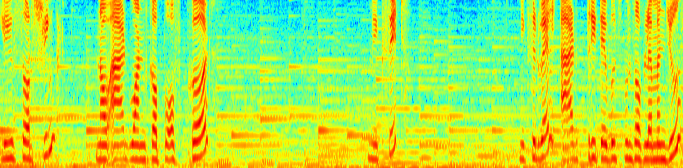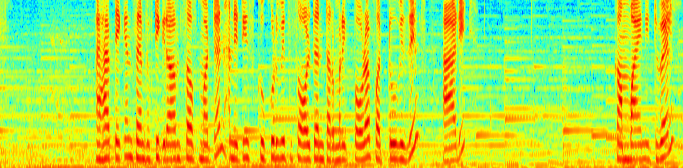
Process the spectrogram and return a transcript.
Leaves are shrinked. Now add 1 cup of curd. Mix it. Mix it well. Add 3 tablespoons of lemon juice. I have taken 750 grams of mutton and it is cooked with salt and turmeric powder for 2 whistles. Add it. Combine it well.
